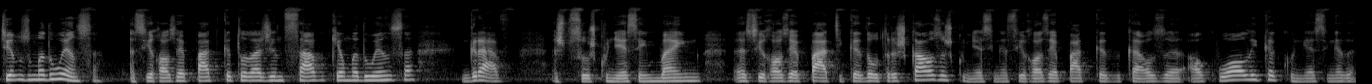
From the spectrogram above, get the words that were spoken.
temos uma doença. A cirrose hepática, toda a gente sabe que é uma doença grave. As pessoas conhecem bem a cirrose hepática de outras causas, conhecem a cirrose hepática de causa alcoólica, conhecem a,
